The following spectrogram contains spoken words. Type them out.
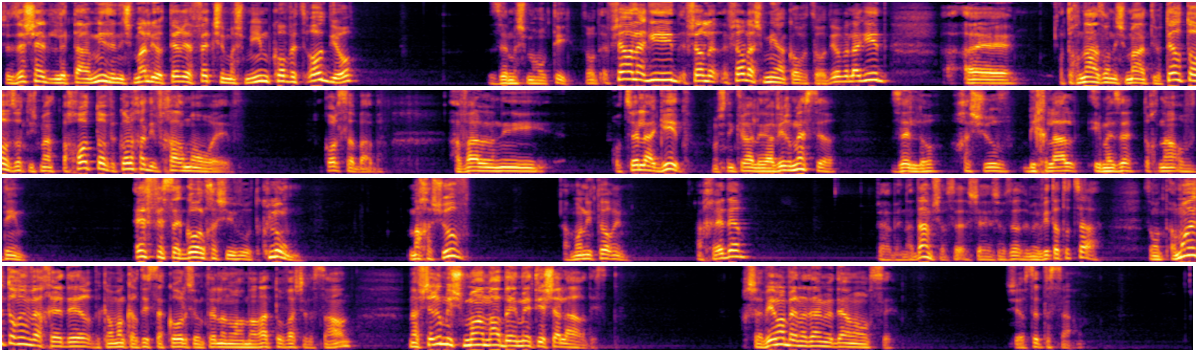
שזה שלטעמי זה נשמע לי יותר יפה כשמשמיעים קובץ אודיו, זה משמעותי. זאת אומרת, אפשר להגיד, אפשר, אפשר להשמיע קובץ אודיו ולהגיד, אה, התוכנה הזו נשמעת יותר טוב, זאת נשמעת פחות טוב, וכל אחד יבחר מה הוא אוהב. הכל סבבה. אבל אני רוצה להגיד, מה שנקרא, להעביר מסר, זה לא חשוב בכלל עם איזה תוכנה עובדים. אפס עגול חשיבות, כלום. מה חשוב? המוניטורים. החדר והבן אדם שעושה, שעושה את זה, מביא את התוצאה. זאת אומרת, המוניטורים והחדר, וכמובן כרטיס הקול שנותן לנו המרה טובה של הסאונד, מאפשרים לשמוע מה באמת יש על הארדיסק. עכשיו, אם הבן אדם יודע מה הוא עושה, שעושה את הסאונד,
